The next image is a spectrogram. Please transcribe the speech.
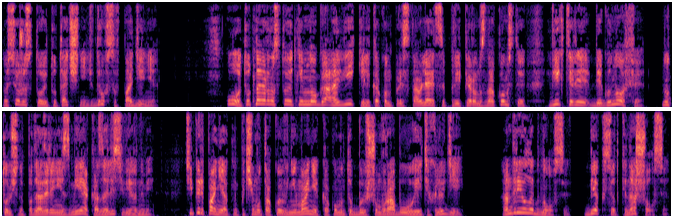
но все же стоит уточнить, вдруг совпадение. О, тут, наверное, стоит немного о Вике, или как он представляется при первом знакомстве, Викторе Бегунофе. Ну точно, подозрения змеи оказались верными. Теперь понятно, почему такое внимание к какому-то бывшему рабу у этих людей. Андрей улыбнулся. Бег все-таки нашелся.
